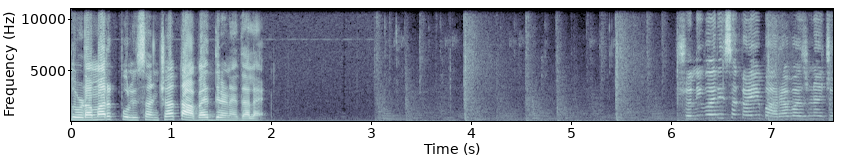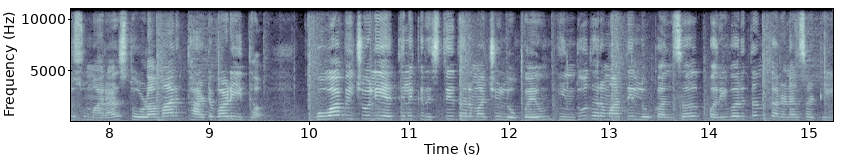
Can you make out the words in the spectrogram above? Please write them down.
दोडामार्ग पोलिसांच्या ताब्यात देण्यात आलाय. शनिवारी सकाळी बारा वाजण्याच्या सुमारास दोडामार्ग थाटवाडी इथं गोवा बिचोली येथील ख्रिस्ती धर्माची लोक येऊन हिंदू धर्मातील लोकांचं परिवर्तन करण्यासाठी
